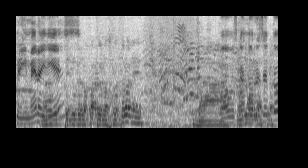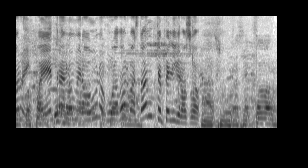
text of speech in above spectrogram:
primera y Nuevamente el 10. número 4 en los controles. Va, Va buscando receptor, encuentra izquierdo, número uno, nuevamente jugador bastante peligroso. a su receptor.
